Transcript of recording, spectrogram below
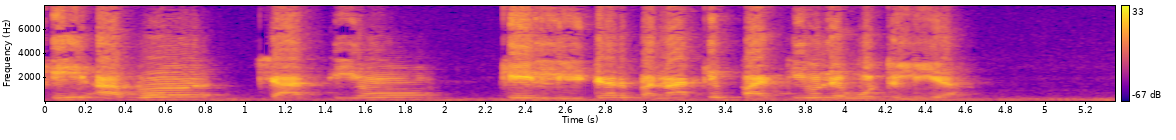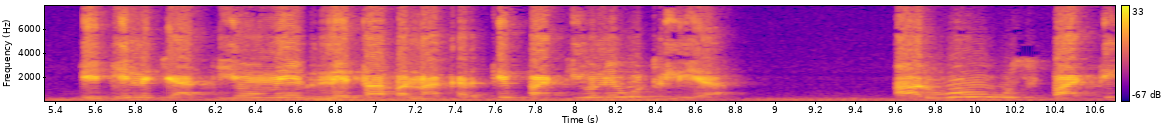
कि अब जातियों के लीडर बना के पार्टियों ने वोट लिया। विभिन्न जातियों में नेता बना करके पार्टियों ने वोट लिया। और वो उस पार्टी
